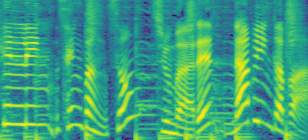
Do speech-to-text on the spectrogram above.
힐링 생방송 주말엔 나비인가봐.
